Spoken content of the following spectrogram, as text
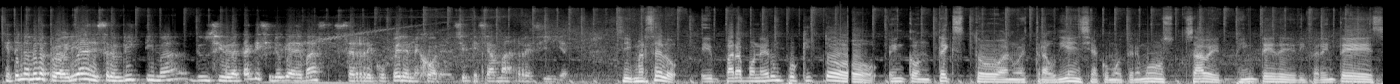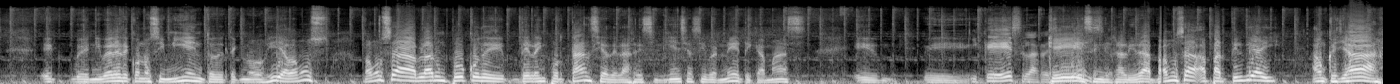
que tenga menos probabilidades de ser víctima de un ciberataque, sino que además se recupere mejor, es decir, que sea más resiliente. Sí, Marcelo, eh, para poner un poquito en contexto a nuestra audiencia, como tenemos, sabe, gente de diferentes eh, niveles de conocimiento, de tecnología, vamos, vamos a hablar un poco de, de la importancia de la resiliencia cibernética, más eh, eh, ¿Y qué es la qué es resiliencia? en realidad. Vamos a, a partir de ahí, aunque ya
